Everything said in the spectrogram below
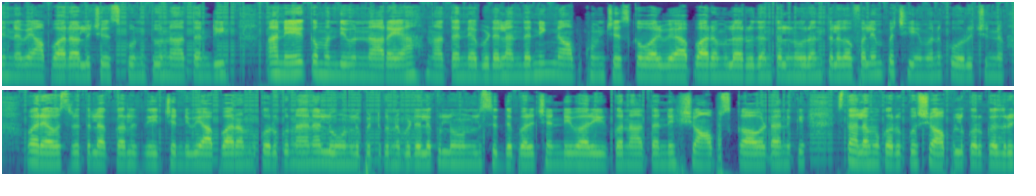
చిన్న వ్యాపారాలు చేసుకుంటూ నా తండ్రి అనేక మంది ఉన్నారయ్యా. నా తండ్రి ఆ బిడ్డలందరినీ జ్ఞాపకం చేసుకో. వారి వ్యాపారంలో అరుదంతలు నూరంతలుగా ఫలింప చేయమని కోరుచున్నాం వారి అవసరతలు అక్కర్లు తీర్చండి. వ్యాపారం కొరకు నాయన లోన్లు పెట్టుకున్న బిడ్డలకు లోన్లు సిద్ధపరచండి. వారి యొక్క నా తండ్రి షాప్స్ కావడానికి స్థలం కొరకు షాపుల కొరకు ఎదురు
